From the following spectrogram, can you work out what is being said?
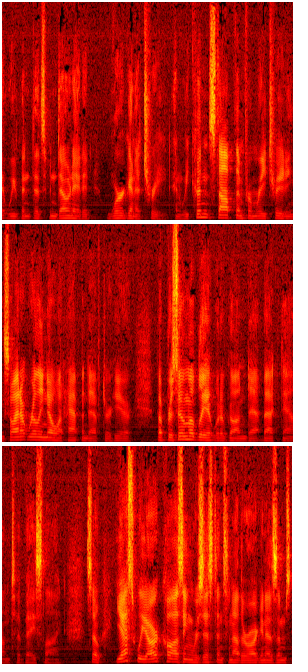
that we've been, that's been donated, we're going to treat. And we couldn't stop them from retreating. So I don't really know what happened after here. But presumably it would have gone da- back down to baseline. So yes, we are causing resistance in other organisms.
